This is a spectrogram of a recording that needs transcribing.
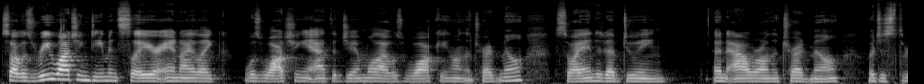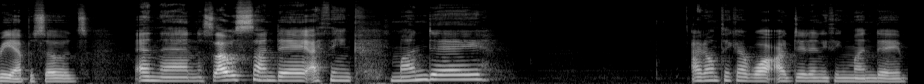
So I was rewatching Demon Slayer, and I like was watching it at the gym while I was walking on the treadmill. So I ended up doing an hour on the treadmill, which is three episodes. And then, so that was Sunday. I think Monday. I don't think I wa- I did anything Monday,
